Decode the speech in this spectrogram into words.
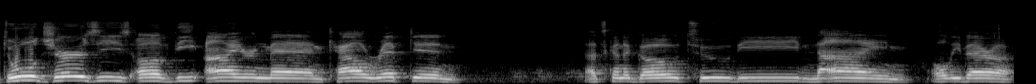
Dual jerseys of the Iron Man. Cal Ripken. That's going to go to the 9. Oliveira.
